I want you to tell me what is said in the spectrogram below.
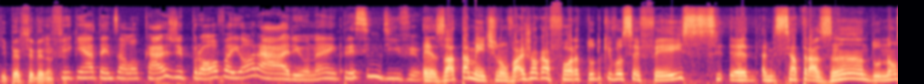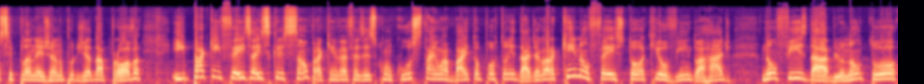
e perseverança. E fiquem atentos a locais de prova e horário, né? Imprescindível. Exatamente, não vai jogar fora tudo que você fez, se, é, se atrasando, não se planejando pro dia da prova. E para quem fez a inscrição, para quem vai fazer esse concurso, tá aí uma baita oportunidade. Agora, quem não fez, estou aqui ouvindo a rádio, não fiz W, não tô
